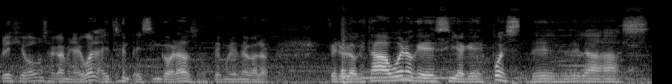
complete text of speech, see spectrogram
Pero dije, vamos a caminar. Igual hay 35 grados, estoy muriendo de calor. Pero lo que estaba bueno que decía que después, desde las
